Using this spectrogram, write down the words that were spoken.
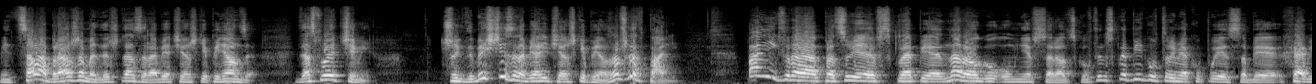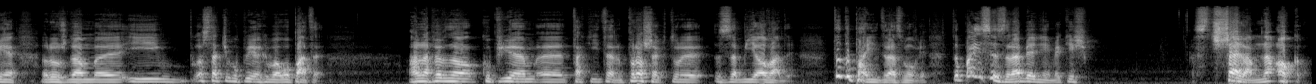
więc cała branża medyczna zarabia ciężkie pieniądze. Teraz powiedzcie mi, czy gdybyście zarabiali ciężkie pieniądze, na przykład pani, Pani, która pracuje w sklepie na rogu u mnie w Serocku, w tym sklepiku, w którym ja kupuję sobie chemię różną e, i ostatnio kupiłem chyba łopatę. Ale na pewno kupiłem e, taki ten proszek, który zabija owady. To do pani teraz mówię. To pani sobie zarabia, nie wiem, jakieś strzelam na oko.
